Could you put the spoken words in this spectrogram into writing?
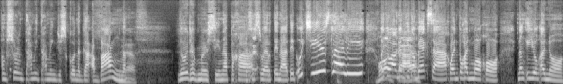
I'm sure ang dami-daming Diyos ko nag-aabang. Na, Yes. Lord have mercy, napaka Kasi- swerte natin. Uy, cheers, Lali! May Vodka. tawagan kita, Bex, ha? Kwentuhan mo ko ng iyong, ano,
